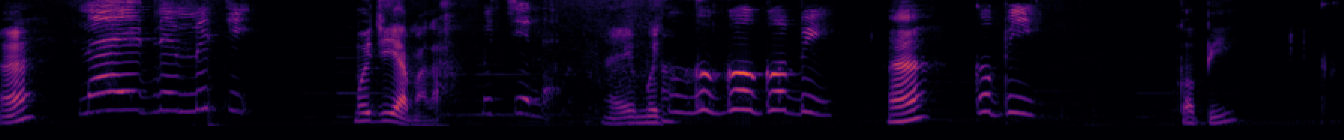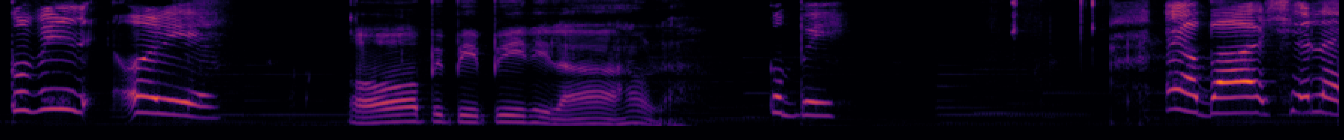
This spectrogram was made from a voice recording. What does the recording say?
ဟမ်နိုင်နေမချီမွေးကြည့်ရမှာလားမချီလေအေးမွေးကိုကိုကိုကိုဘီဟမ်ကိုဘီကော်ပီကိုဘီအိုရီဩပီပီပီနေလားဟုတ်လားကိုဘီအဲဘာရှေးလေ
